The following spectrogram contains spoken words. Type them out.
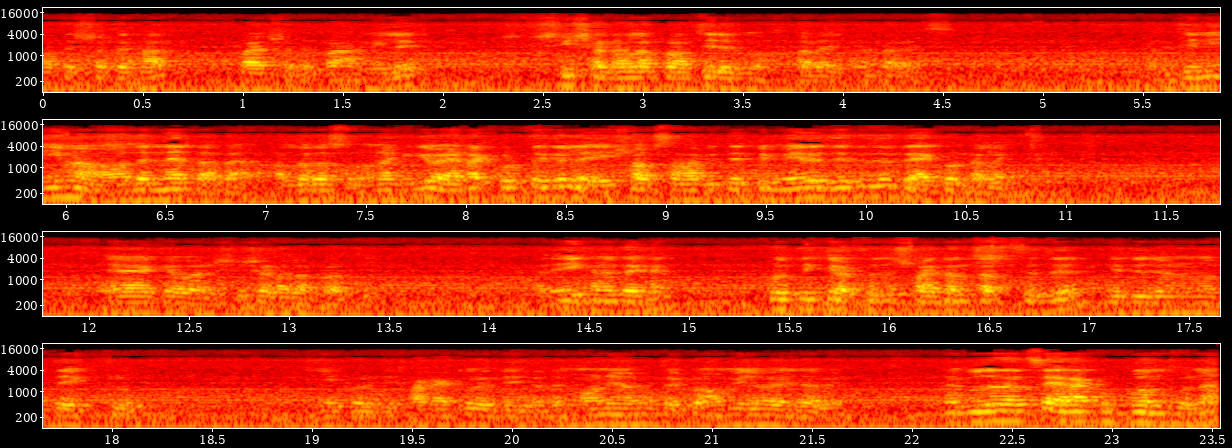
হাতের সাথে হাত পায়ের সাথে পা মিলে সীসা ঢালা প্রাচীরের মতো দাঁড়াইছে। মানে যিনি ইমাম, আমাদের নেতারা, আল্লাহ রাসূল, ওনাকে কেউ অ্যাটাক করতে গেলে এই সব সাহাবীদেরকে মেরে যেতে যেতে এক ঘণ্টা লাগবে একেবারে সীসা ঢালা প্রাচীর। আর এইখানে দেখেন, প্রতীকী অর্থ যে শয়তান চাচ্ছে যে এই দুজনের মধ্যে একটু ইয়ে করে দিই ফাঁকা করে দিই তাদের মনে হয়তো একটু অমিল হয়ে যাবে। মানে বোঝা যাচ্ছে এরা খুব বন্ধু না?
